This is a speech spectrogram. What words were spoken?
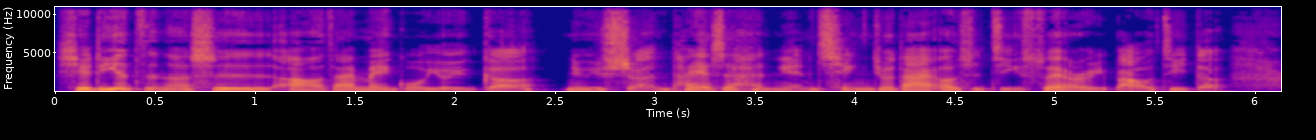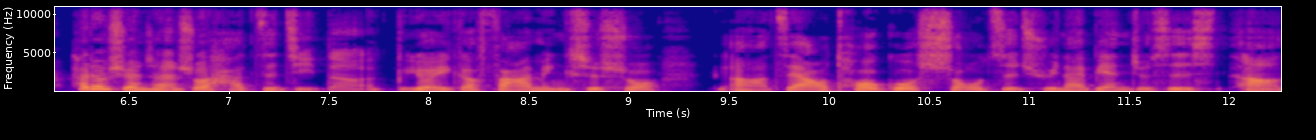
血滴子呢是啊，在美国有一个女神，她也是很年轻，就大概二十几岁而已吧，我记得。她就宣称说，她自己呢有一个发明是说啊，只要透过手指去那边，就是啊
